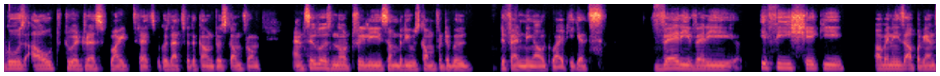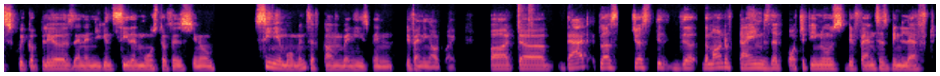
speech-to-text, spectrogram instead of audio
goes out to address wide threats because that's where the counters come from. And Silva is not really somebody who's comfortable defending out wide. He gets very, very iffy, shaky uh, when he's up against quicker players. And then you can see that most of his, you know, senior moments have come when he's been defending out wide. But uh, that plus just the, the, the amount of times that Pochettino's defense has been left,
